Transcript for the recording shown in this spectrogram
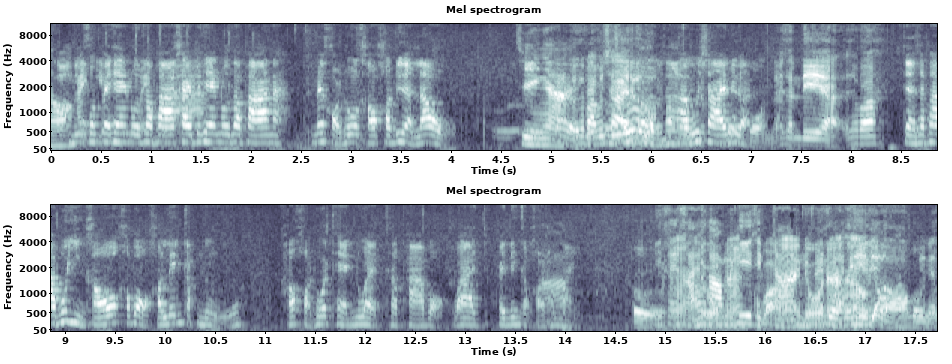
น้อง มีคนไปแทงโดนสภาใครไปแทงโดนสภาน่ะ ไม่ขอโทษเขาเขาเดือดเล่าจริงอะใช่สภาผู้ชายเหรอสภาผู้ชายเดือดก่อนนะซันเดย์อะใช่ปะแต่สภาผู้หญิงเขาเขาบอกเขาเล่นกับหนูเขาขอโทษแทนด้วยสภาบอกว่าไปเล่นกับเขาทำไมเออมีใครขายข้าวมายี่สิบจานโดนพวกนะไม่ได้หรอกพวกเนี้ย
